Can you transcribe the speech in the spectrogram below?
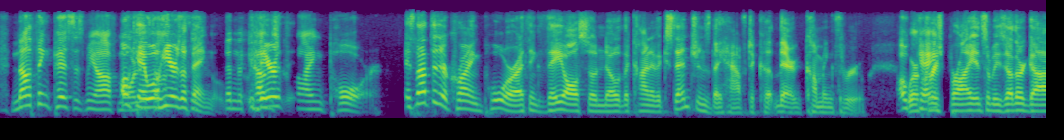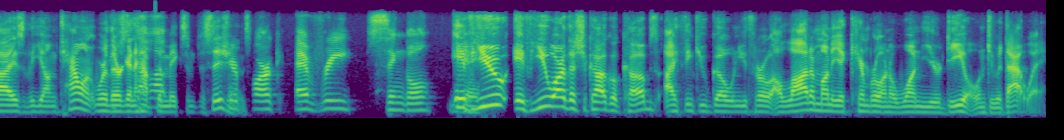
Nothing pisses me off more. okay, well, here's the thing. than the They're, crying poor. it's not that they're crying poor. I think they also know the kind of extensions they have to cut. They're coming through. Where Okay, Kris Bryant, some of these other guys, the young talent, where they're going to have to make some your decisions. park every single. If you if you are the Chicago Cubs, I think you go and you throw a lot of money at Kimbrel on a one year deal and do it that way,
